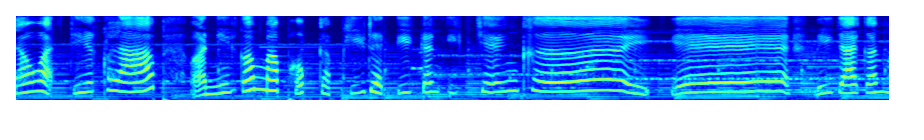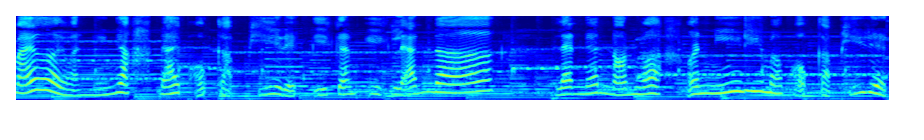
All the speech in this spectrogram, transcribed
สวัสดีครับ วันนี้ก็มาพบกับพี่เด็กดีกันอีกเช่นเคย เย้ดีใจกันไหมเอ่ยวันนี้เนี่ยได้พบกับพี่เด็กดีกันอีกแล้วนะและแน่นอนว่าวันนี้ที่มาพบกับพี่เด็ก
